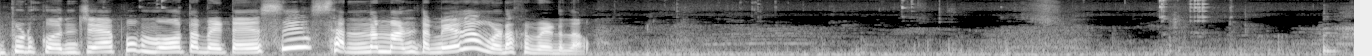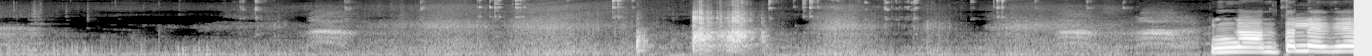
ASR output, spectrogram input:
ఇప్పుడు కొంచెంసేపు మూత పెట్టేసి సన్న మంట మీద ఉడకబెడదాం. ఇంకా అంతలాగే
